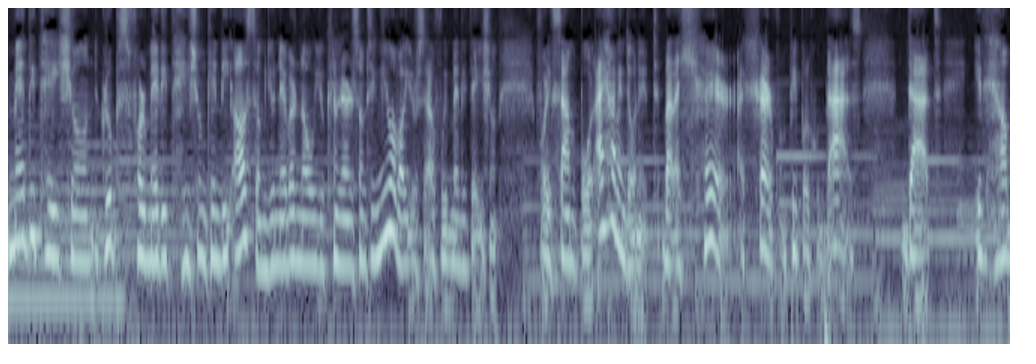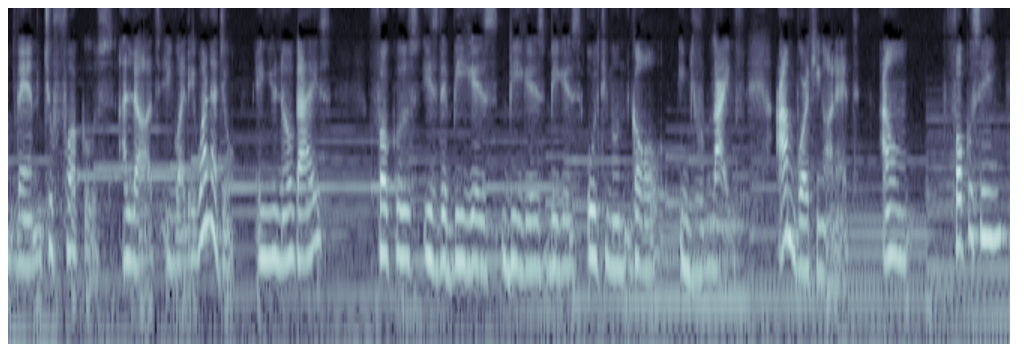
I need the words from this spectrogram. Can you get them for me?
meditation, groups for meditation can be awesome. You never know, you can learn something new about yourself with meditation. For example, I haven't done it, but I hear, I hear from people who does that it helped them to focus a lot in what they want to do. And you know, guys, focus is the biggest, biggest, biggest ultimate goal in your life. I'm working on it. I'm focusing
